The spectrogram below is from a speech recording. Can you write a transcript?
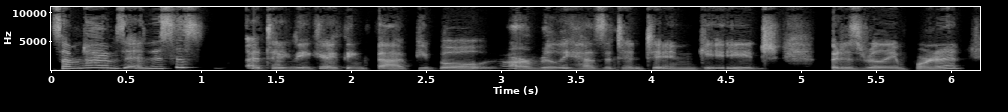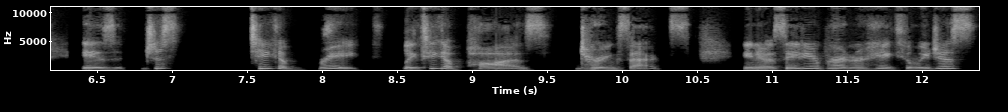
Sometimes, and this is a technique I think that people are really hesitant to engage, but is really important, is just take a break, like take a pause during sex. You know, say to your partner, hey, can we just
